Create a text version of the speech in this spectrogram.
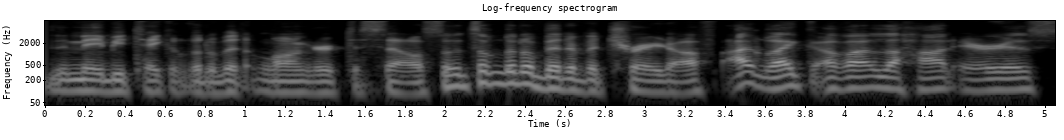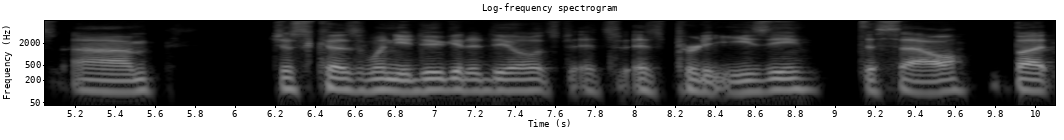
maybe take a little bit longer to sell. So it's a little bit of a trade off. I like a lot of the hot areas. Um, just because when you do get a deal, it's it's it's pretty easy to sell. But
